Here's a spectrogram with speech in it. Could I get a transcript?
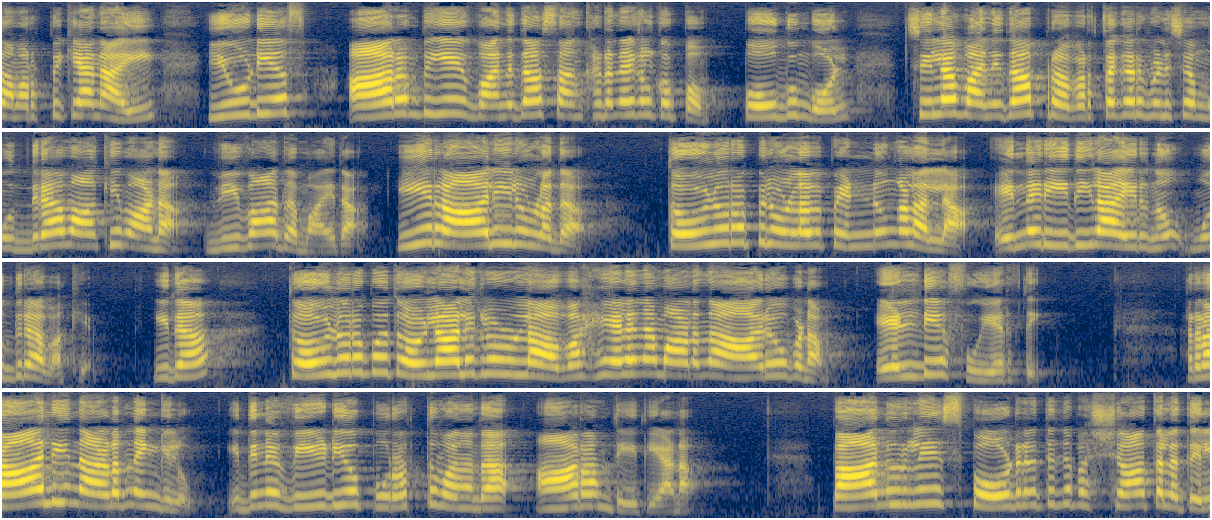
സമർപ്പിക്കാനായി U D F R M P A വനിതാ സംഘടനകൾക്കൊപ്പം പോകുമ്പോൾ ചില വനിതാ പ്രവർത്തകർ വിളിച്ച മുദ്രാവാക്യമാണ് വിവാദമായത്. ഈ റാലിയിലുള്ളത് തൊഴിലുറപ്പിലുള്ള പെണ്ണുങ്ങളല്ല എന്ന രീതിയിലായിരുന്നു മുദ്രാവാക്യം. ഇത് തൊഴിലുറപ്പ് തൊഴിലാളികളുള്ള അവഹേളനമാണെന്ന ആരോപണം എൽ ഡി എഫ് ഉയർത്തി. റാലി നടന്നെങ്കിലും ഇതിന്റെ വീഡിയോ പുറത്തു വന്നത് ആറാം തീയതിയാണ്. പാനൂരിലെ സ്ഫോടനത്തിന്റെ പശ്ചാത്തലത്തിൽ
